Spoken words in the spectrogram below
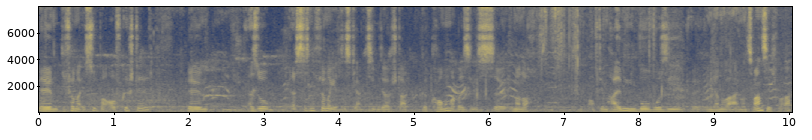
Ähm, die Firma ist super aufgestellt. Ähm, also das ist eine Firma, jetzt ist die Aktie wieder stark gekommen, aber sie ist äh, immer noch auf dem halben Niveau, wo sie äh, im Januar 21 war.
